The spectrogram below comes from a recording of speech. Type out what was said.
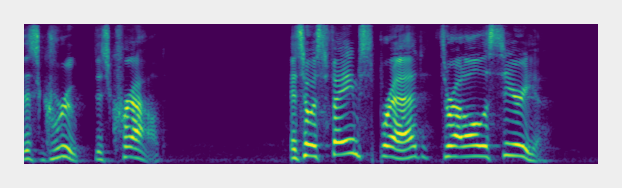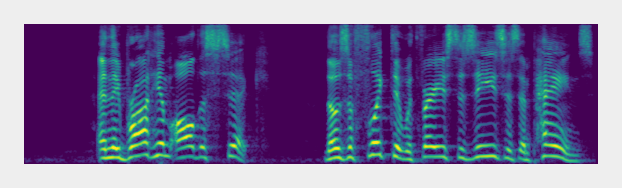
this group, this crowd. And so his fame spread throughout all Assyria. And they brought him all the sick, those afflicted with various diseases and pains,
